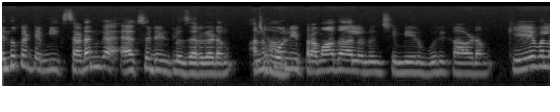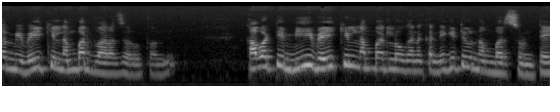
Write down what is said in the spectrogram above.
ఎందుకంటే మీకు సడన్గా యాక్సిడెంట్లు జరగడం అనుకోని ప్రమాదాల నుంచి మీరు గురి కావడం కేవలం మీ వెహికల్ నంబర్ ద్వారా జరుగుతుంది. కాబట్టి మీ వెహికల్ నంబర్లో గనక నెగిటివ్ నంబర్స్ ఉంటే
